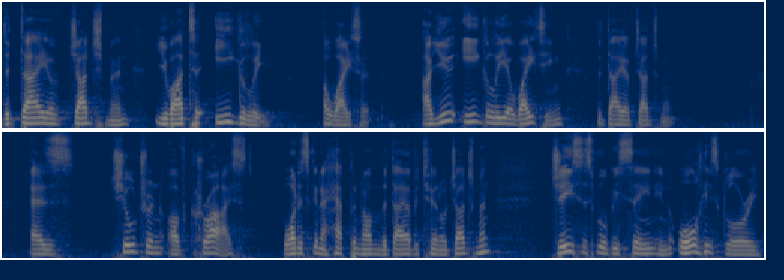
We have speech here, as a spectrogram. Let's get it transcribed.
the day of judgment, you are to eagerly await it. Are you eagerly awaiting the day of judgment? As children of Christ, what is going to happen on the day of eternal judgment? Jesus will be seen in all his glory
